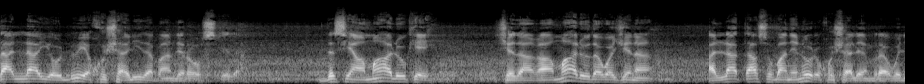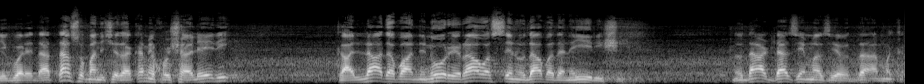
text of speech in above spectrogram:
د الله یو لوی خوشحالي د باندې راوستې ده داسې اعمالو کې چې د هغه اعمالو د وجې نه الله تاسو باندې نور خوشاله امر ولي ګوره دا تاسو باندې چې دا کمی خوشاله دي که الله د باندې نور راوستې نو دا به د نه شي نو دا ډزې مزې او دا مکه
